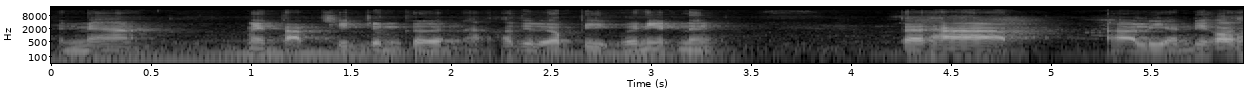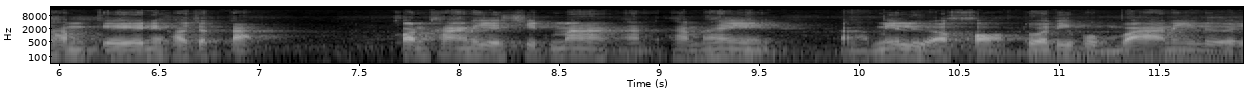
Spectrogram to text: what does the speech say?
เห็นไหมฮะไม่ตัดชิดจนเกินฮะเขาจะเหลือปีกไว้นิดนึง แต่ถ้าเหรียญที่เขาทำเกเนี่ยเขาจะตัดค่อนข้างที่จะชิดมากฮะทำให้ไม่เหลือขอบตัวที่ผมว่านี้เลย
